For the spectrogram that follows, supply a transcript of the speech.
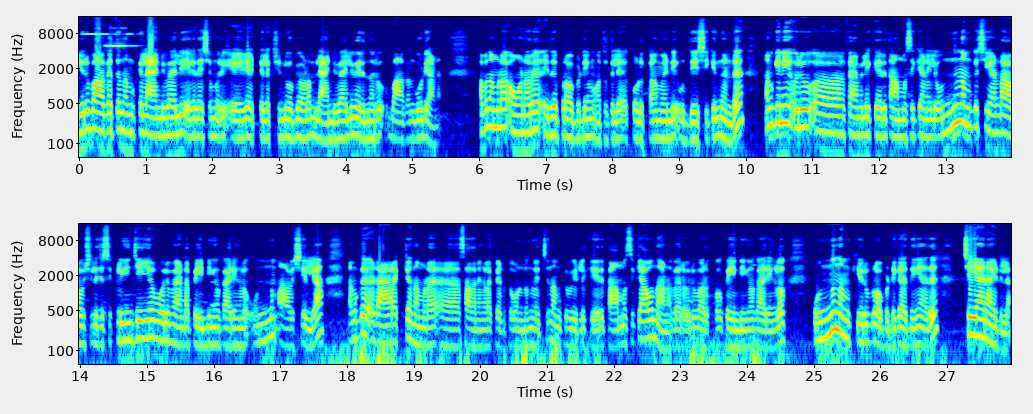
ഈ ഒരു ഭാഗത്ത് നമുക്ക് ലാൻഡ് വാല്യൂ ഏകദേശം ഒരു ഏഴ് എട്ട് ലക്ഷം രൂപയോളം ലാൻഡ് വാല്യൂ വരുന്നൊരു ഭാഗം കൂടിയാണ്. അപ്പോൾ നമ്മുടെ ഓണർ ഇത് പ്രോപ്പർട്ടി മൊത്തത്തിൽ കൊടുക്കാൻ വേണ്ടി ഉദ്ദേശിക്കുന്നുണ്ട്. നമുക്കിനി ഒരു ഫാമിലി കയറി താമസിക്കുകയാണെങ്കിൽ ഒന്നും നമുക്ക് ചെയ്യേണ്ട ആവശ്യമില്ല. ജസ്റ്റ് ക്ലീൻ ചെയ്യുക പോലും വേണ്ട പെയിന്റിങ്ങോ കാര്യങ്ങളോ ഒന്നും ആവശ്യമില്ല. നമുക്ക് ഡയറക്റ്റ് നമ്മുടെ സാധനങ്ങളൊക്കെ എടുത്ത് കൊണ്ടുവന്ന് വെച്ച് നമുക്ക് വീട്ടിൽ കയറി താമസിക്കാവുന്നതാണ്. വേറെ ഒരു വർക്കോ പെയിന്റിങ്ങോ കാര്യങ്ങളോ ഒന്നും നമുക്ക് ഈ ഒരു പ്രോപ്പർട്ടിക്കകത്ത് ഇനി അത് ചെയ്യാനായിട്ടില്ല.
